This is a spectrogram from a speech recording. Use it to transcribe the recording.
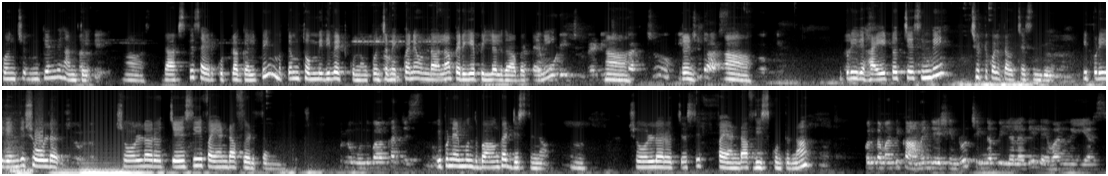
కొంచెం ఇంకేంది అంతే. అంతే. ఆ, డాట్స్కి సైడ్ కుట్లకు కలిపి మొత్తం తొమ్మిది పెట్టుకున్నాం. కొంచెం ఎక్కువనే ఉండాలా? పెరిగే పిల్లలు కాబట్టి అంటే అని మూడు ఇంచులు రెండు ఆ. ఇంచులు ఖర్చు ఒక రెండు. Inch dots. ఆ. ఓకే. ఇప్పుడు ఇది హైట్ వచ్చేసింది. చుట్టుకొలత వచ్చేసింది. ఇప్పుడు ఇది ఏంది షోల్డర్ షోల్డర్ వచ్చేసి ఫైవ్ అండ్ హాఫ్ పెడతాం. ఇప్పుడు నువ్వు ముందు భాగం కట్ చేస్తున్నావు. ఇప్పుడు నేను ముందు భాగం కట్ చేస్తున్నా. షోల్డర్ వచ్చేసి ఫైవ్ అండ్ హాఫ్ తీసుకుంటున్నా. కొంతమంది కామెంట్ చేసిండ్రు చిన్న పిల్లలది eleven years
